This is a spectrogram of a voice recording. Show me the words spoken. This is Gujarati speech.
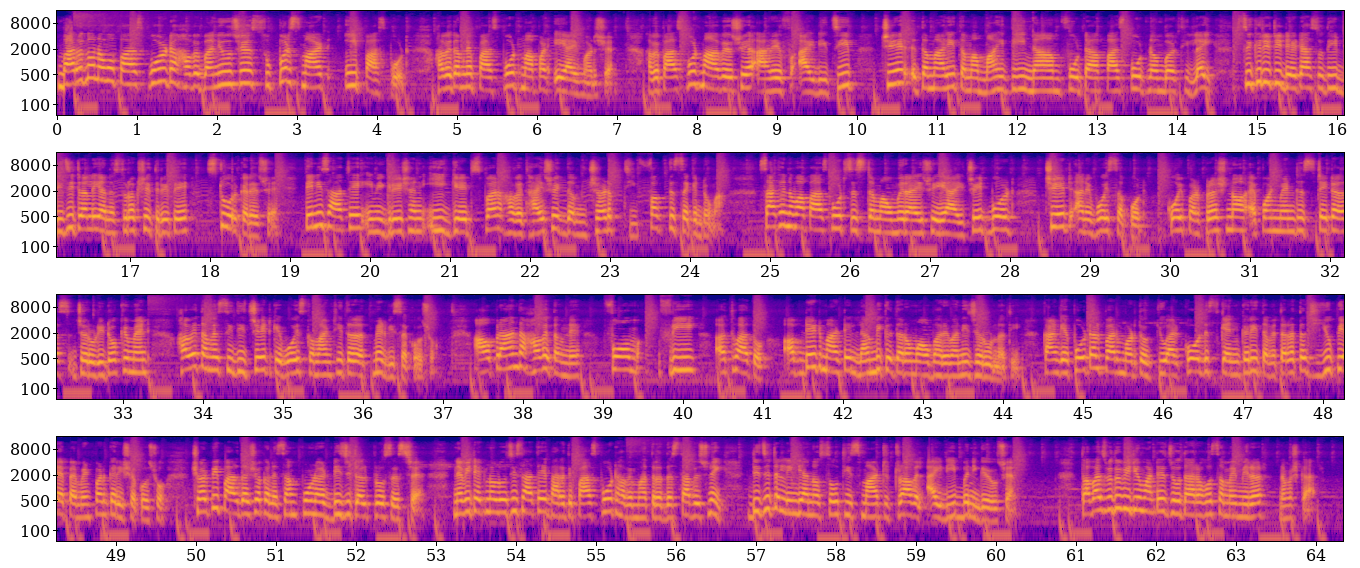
ભારતનો નવો પાસપોર્ટ હવે બન્યું છે સુપર સ્માર્ટ ઈ પાસપોર્ટ હવે તમને પાસપોર્ટમાં પણ એઆઈ મળશે. હવે પાસપોર્ટમાં આવ્યો છે આરએફ આઈડી ચીપ, જે તમારી તમામ માહિતી, નામ, ફોટા, પાસપોર્ટ નંબરથી લઈ સિક્યુરિટી ડેટા સુધી ડિજિટલી અને સુરક્ષિત રીતે સ્ટોર કરે છે. તેની સાથે ઇમિગ્રેશન ઈ ગેટ્સ પર હવે થાય છે એકદમ ઝડપથી ફક્ત સેકન્ડોમાં. સાથે નવા પાસપોર્ટ સિસ્ટમમાં ઉમેરાય છે એઆઈ ચેટબોર્ડ ચેટ અને વોઇસ સપોર્ટ કોઈ પણ પ્રશ્ન એપોઇન્ટમેન્ટ સ્ટેટસ જરૂરી ડોક્યુમેન્ટ હવે તમે સીધી ચેટ કે વોઇસ કમાન્ડથી તરત મેળવી શકો છો. આ ઉપરાંત હવે તમને ફોર્મ ફ્રી અથવા તો અપડેટ માટે લાંબી કતારોમાં ઊભા રહેવાની જરૂર નથી. કારણ કે પોર્ટલ પર મળતો ક્યુઆર કોડ સ્કેન કરી તમે તરત જ યુપીઆઈ પેમેન્ટ પણ કરી શકો છો. ઝડપી પારદર્શક અને સંપૂર્ણ ડિજિટલ પ્રોસેસ છે. નવી ટેકનોલોજી સાથે ભારતીય પાસપોર્ટ હવે માત્ર દસ્તાવેજ નહીં, ડિજિટલ ઇન્ડિયાનો સૌથી સ્માર્ટ ટ્રાવેલ આઈડી બની ગયો છે. તો આવા જ વધુ વીડિયો માટે જોતા રહો સમય મિરર. નમસ્કાર.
